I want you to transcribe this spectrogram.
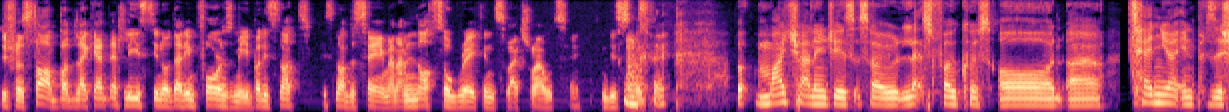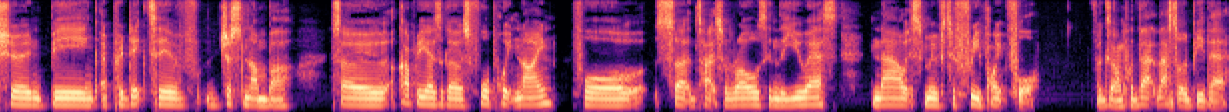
different stuff but like at, at least you know that informs me but it's not it's not the same and i'm not so great in selection i would say in this okay. But my challenge is so let's focus on uh, tenure in position being a predictive just number. So a couple of years ago it was 4.9 for certain types of roles in the us now it's moved to 3.4 for example, that that's what would be there.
